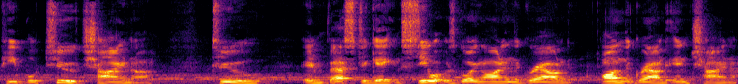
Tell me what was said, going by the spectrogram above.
people to China to investigate and see what was going on in the ground on the ground in China.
